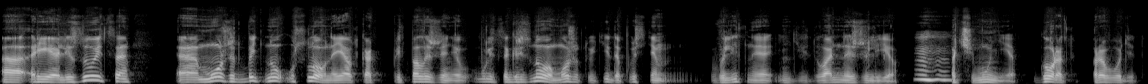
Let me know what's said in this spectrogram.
реализуется – Э, может быть, ну, условно, я вот как предположение, улица Грязнова может уйти, допустим, в элитное индивидуальное жилье. Угу. Почему нет? Город проводит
